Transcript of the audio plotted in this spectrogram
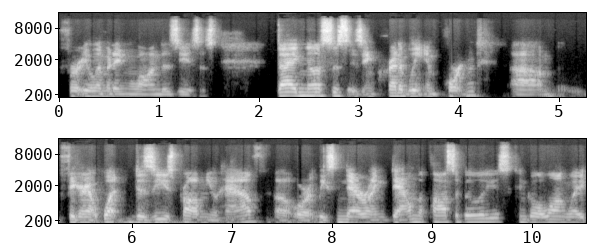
for eliminating lawn diseases. Diagnosis is incredibly important. Um, figuring out what disease problem you have, uh, or at least narrowing down the possibilities, can go a long way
